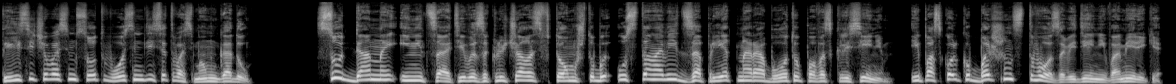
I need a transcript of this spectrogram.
1888 году. Суть данной инициативы заключалась в том, чтобы установить запрет на работу по воскресеньям, и поскольку большинство заведений в Америке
